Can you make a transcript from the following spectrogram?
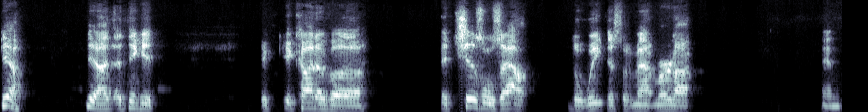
Yeah, I, I think it, it it kind of uh it chisels out the weakness of Matt Murdock and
